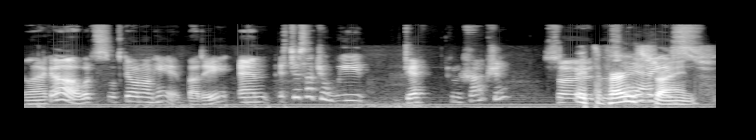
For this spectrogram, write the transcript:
you're like, "Oh, what's what's going on here, buddy?" And it's just such a weird death contraption. So It's very all these- strange.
